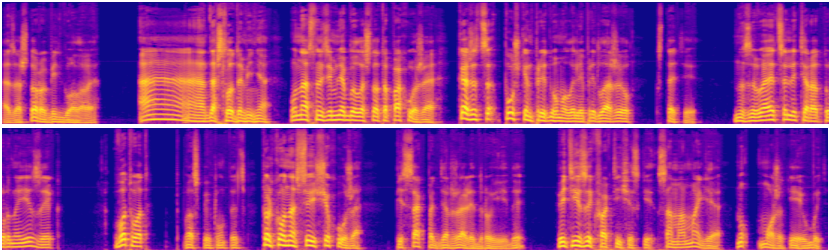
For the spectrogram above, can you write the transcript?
а за что рубить головы. А, -а, -а дошло до меня. У нас на земле было что-то похожее. Кажется, Пушкин придумал или предложил. Кстати, называется литературный язык. Вот-вот, воскликнул Тыц. Только у нас все еще хуже. Писак поддержали друиды. Ведь язык фактически сама магия. Ну, может ею быть.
